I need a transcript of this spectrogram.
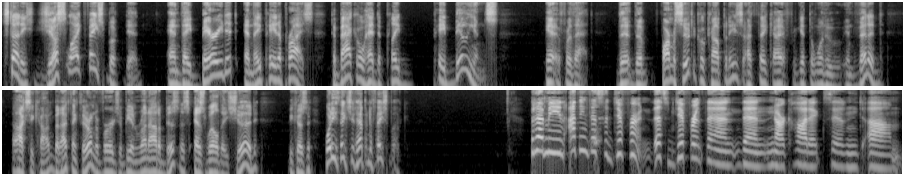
studies, just like Facebook did, and they buried it and they paid a price. Tobacco had to pay pay billions eh, for that. The the pharmaceutical companies, I think I forget the one who invented OxyContin, but I think they're on the verge of being run out of business as well they should. Because what do you think should happen to Facebook? But I mean, I think that's a different. That's different than than narcotics and um,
